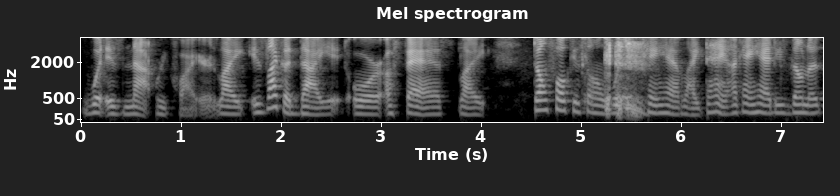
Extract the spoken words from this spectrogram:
what is not required. Like it's like a diet or a fast. Like don't focus on what you can't have. Like dang i can't have these donuts.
